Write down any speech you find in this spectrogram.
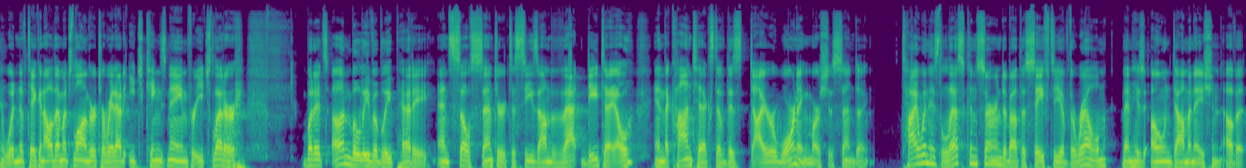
It wouldn't have taken all that much longer to write out each king's name for each letter. but it's unbelievably petty and self centered to seize on that detail in the context of this dire warning Marsh is sending. Tywin is less concerned about the safety of the realm than his own domination of it.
